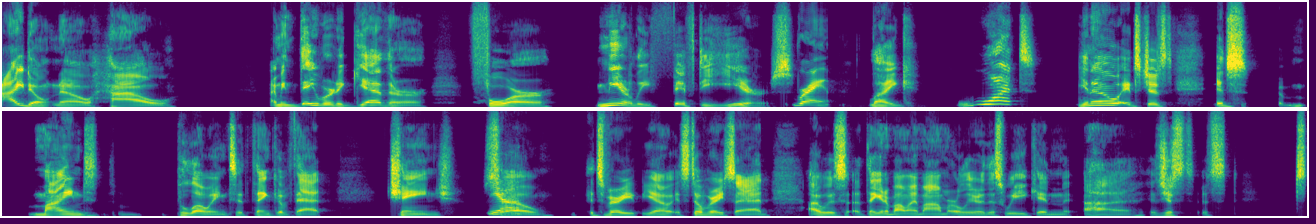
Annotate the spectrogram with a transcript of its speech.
i don't know how i mean they were together for nearly 50 years Right. like what? You know it's just it's mind blowing to think of that change. Yeah. so it's very you know it's still very sad. I was uh, thinking about my mom earlier this week and uh it's just it's it's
